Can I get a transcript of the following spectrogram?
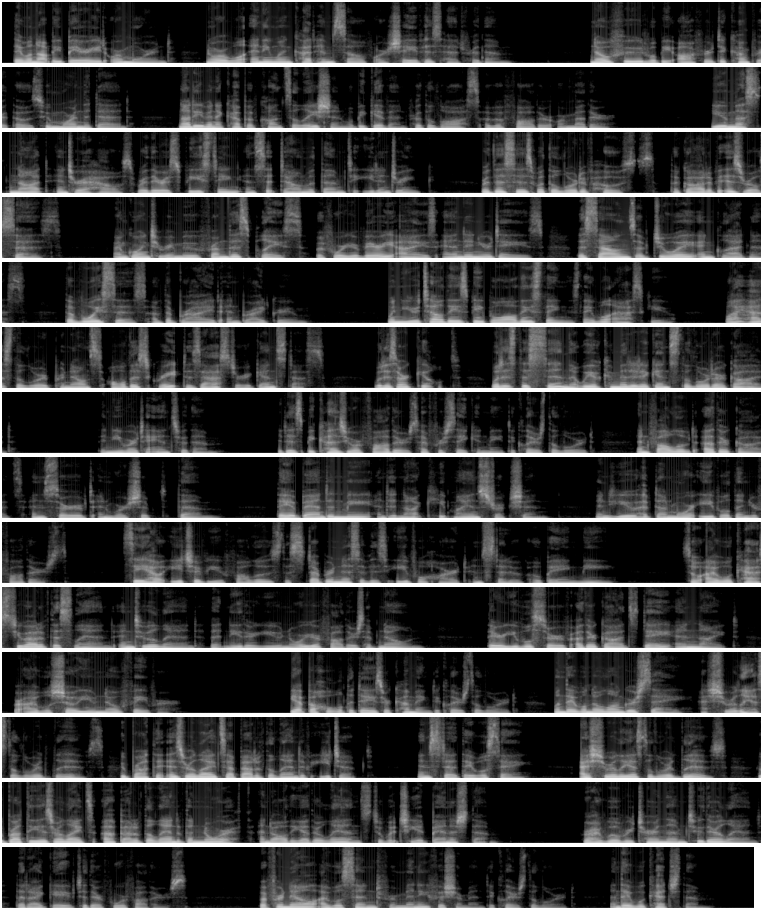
They will not be buried or mourned nor will anyone cut himself or shave his head for them. No food will be offered to comfort those who mourn the dead. Not even a cup of consolation will be given for the loss of a father or mother. You must not enter a house where there is feasting and sit down with them to eat and drink. For this is what the Lord of hosts, the God of Israel, says I'm going to remove from this place, before your very eyes and in your days, the sounds of joy and gladness the voices of the bride and bridegroom. When you tell these people all these things, they will ask you, Why has the Lord pronounced all this great disaster against us? What is our guilt? What is the sin that we have committed against the Lord our God? Then you are to answer them, It is because your fathers have forsaken me, declares the Lord, and followed other gods and served and worshipped them. They abandoned me and did not keep my instruction and you have done more evil than your fathers. See how each of you follows the stubbornness of his evil heart instead of obeying me. So I will cast you out of this land into a land that neither you nor your fathers have known. There you will serve other gods day and night, for I will show you no favor. Yet behold, the days are coming, declares the Lord, when they will no longer say, As surely as the Lord lives, who brought the Israelites up out of the land of Egypt. Instead, they will say, as surely as the Lord lives, who brought the Israelites up out of the land of the north and all the other lands to which he had banished them. For I will return them to their land that I gave to their forefathers. But for now I will send for many fishermen, declares the Lord, and they will catch them.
